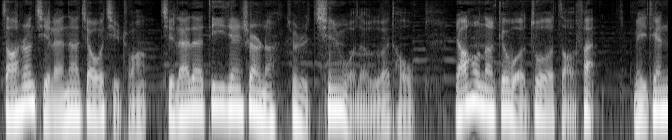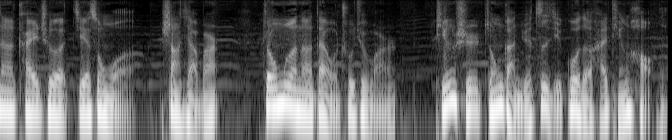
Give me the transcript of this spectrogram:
早上起来呢叫我起床，起来的第一件事呢就是亲我的额头，然后呢给我做早饭，每天呢开车接送我上下班，周末呢带我出去玩。平时总感觉自己过得还挺好的。”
